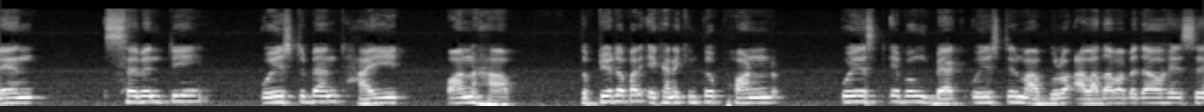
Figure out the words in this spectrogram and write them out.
length seventy waist band height one half তো প্রিয় ব্যাপার, এখানে কিন্তু ফ্রন্ট ওয়েস্ট এবং ব্যাক ওয়েস্টের মাপগুলো আলাদাভাবে দেওয়া হয়েছে।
